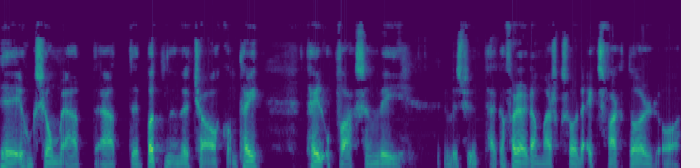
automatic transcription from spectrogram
eh jag husker om att att bottnen det tjock om te te uppvuxen vi hvis vi tar för Danmark så är det X-faktor och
